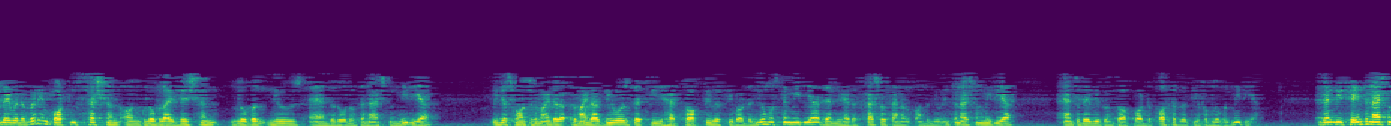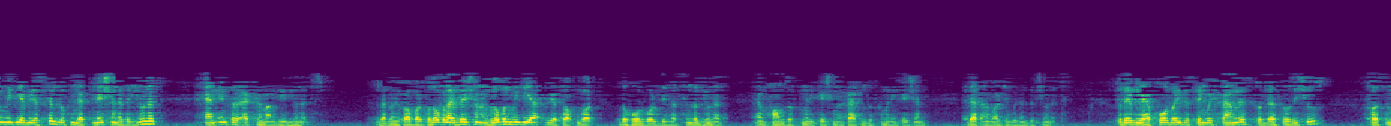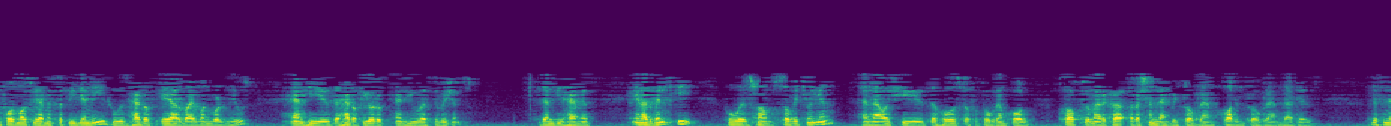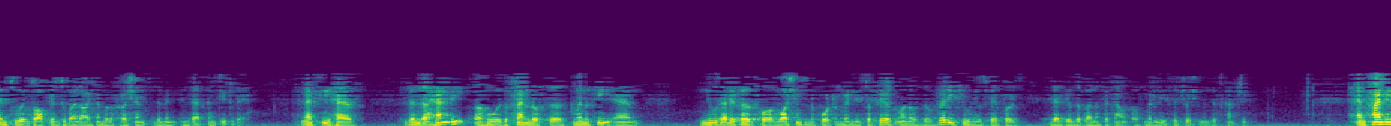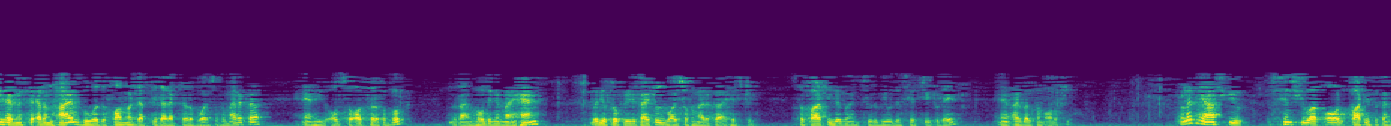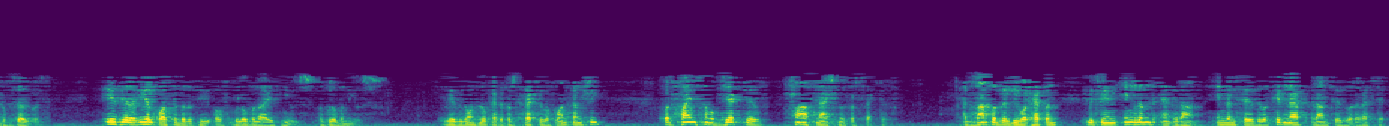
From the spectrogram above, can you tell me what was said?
today with a very important session on globalization, global news, and the role of the national media. We just want to remind our, remind our viewers that we had talked previously about the new Muslim media, then we had a special panel on the new international media, and today we're going to talk about the possibility of a global media. When we say international media, we are still looking at nation as a unit and interaction among these units. Then when we talk about globalization and global media, we are talking about the whole world being a single unit and forms of communication and patterns of communication that are emerging within this unit. Today we have four very distinguished panelists to address those issues. First and foremost, we have Mr. PJ Mir, who is head of ARY One World News, and he is the head of Europe and US divisions. Then we have Ms. Inna Dubinsky, who is from Soviet Union, and now she is the host of a program called Talk to America, a Russian language program, call-in program that is listened to and talked into by a large number of Russians living in that country today. Next we have Delinda Hanley, uh, who is a friend of the community and news editor for Washington Report on Middle East Affairs, one of the very few newspapers that gives a balanced account of Middle East situation in this country. And finally, we have Mr. Alan Heil, who was the former Deputy Director of Voice of America, and he's also author of a book that I'm holding in my hand with the appropriate title, Voice of America, A History. So partly we're going to review this history today, and I welcome all of you. Now let me ask you, since you are all participant observers, is there a real possibility of globalized news, or global news, where we don't look at the perspective of one country, but find some objective transnational perspective. Example will be what happened between England and Iran. England says they were kidnapped, Iran says they were arrested.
